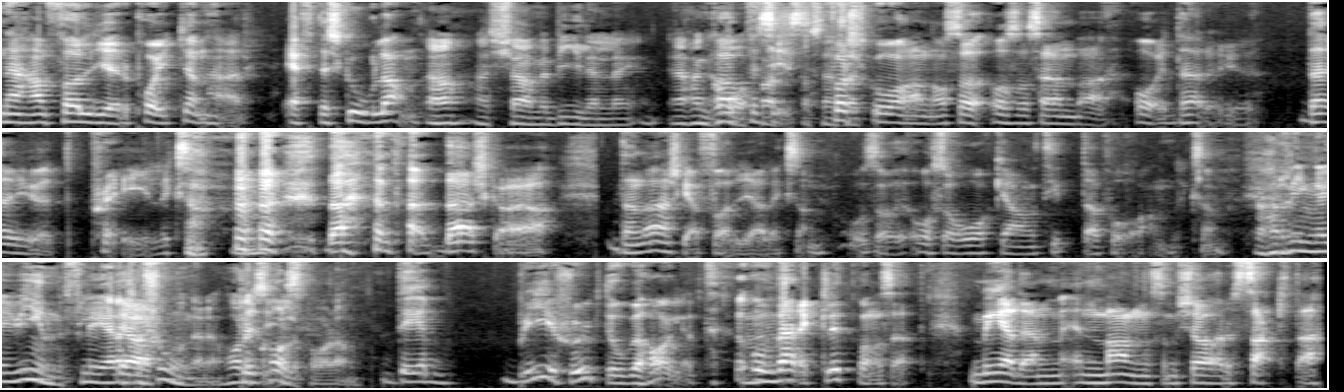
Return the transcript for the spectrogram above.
När han följer pojken här efter skolan. Ja, han kör med bilen längre. Han går Ja, först. precis. Och sen Först så, går han och så, och så sen bara oj, där är ju där är ju ett prey liksom. Mm. där, där, där ska jag Den där ska jag följa liksom. Och så, och så åker han och tittar på honom liksom. ja, han ringar ju in flera Ja, personer och håller precis. koll på dem. Det blir sjukt obehagligt. Mm. Och verkligt på något sätt. Med en, en man som kör sakta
